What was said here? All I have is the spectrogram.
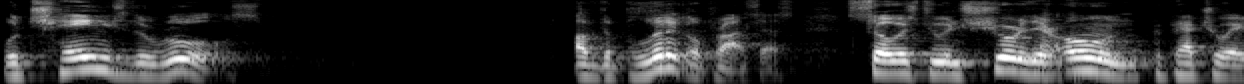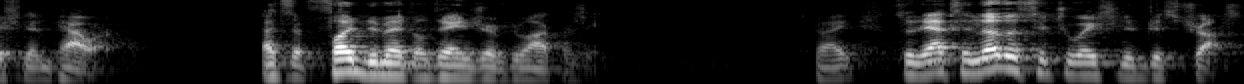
will change the rules of the political process so as to ensure their own perpetuation in power. That's a fundamental danger of democracy. Right? So that's another situation of distrust.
